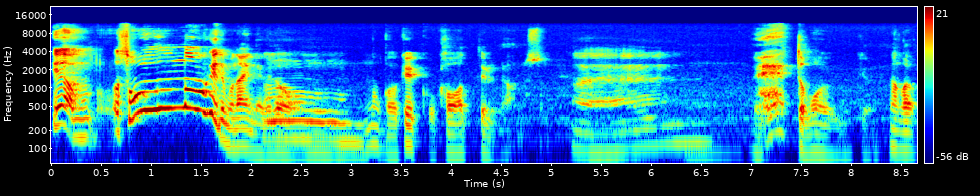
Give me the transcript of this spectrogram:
いやそんなわけでもないんだけどうん。なんか結構変わってるねあの人ね。へええー、って思うけど。なんか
